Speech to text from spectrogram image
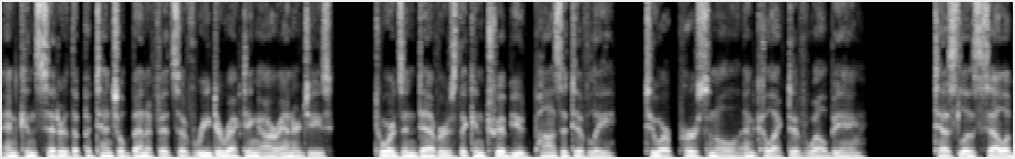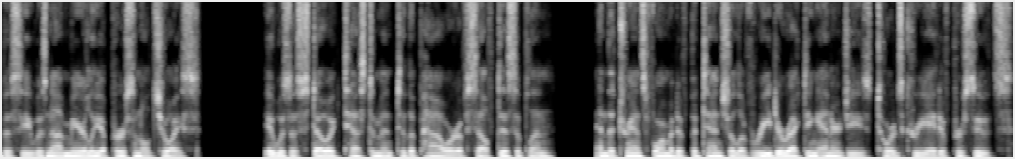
and consider the potential benefits of redirecting our energies towards endeavors that contribute positively to our personal and collective well-being. Tesla's celibacy was not merely a personal choice. It was a stoic testament to the power of self-discipline and the transformative potential of redirecting energies towards creative pursuits.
